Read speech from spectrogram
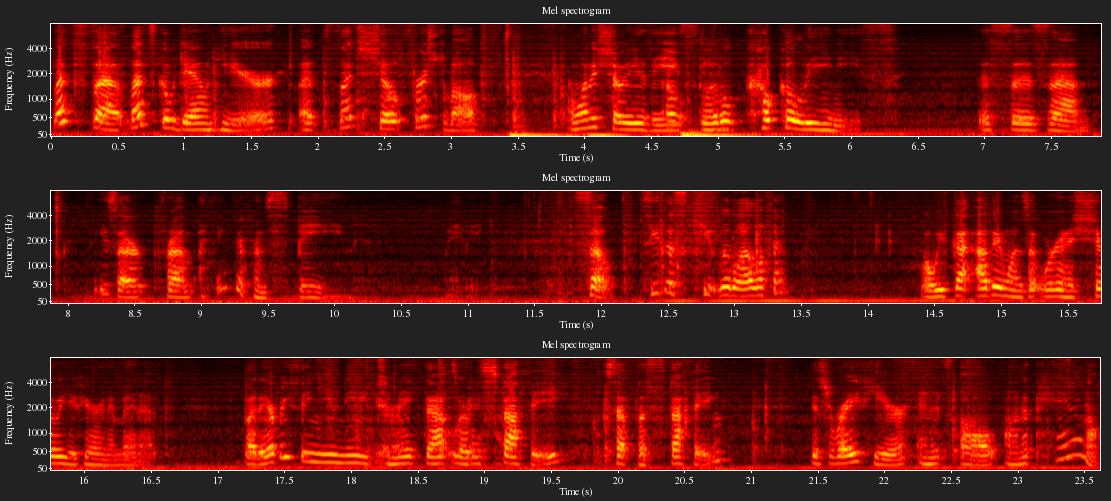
Let's uh, let's go down here. Let's let's show first of all. I want to show you these Oh. little coccolinis. This is um, these are from I think they're from Spain. So see this cute little elephant? Well, we've got other ones that we're going to show you here in a minute. But everything you need to make that little right. stuffy, except the stuffing, is right here, and it's all on a panel.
